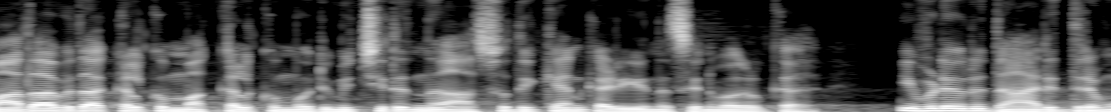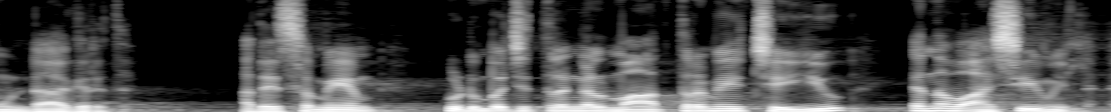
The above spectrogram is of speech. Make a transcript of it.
മാതാപിതാക്കൾക്കും മക്കൾക്കും ഒരുമിച്ചിരുന്ന് ആസ്വദിക്കാൻ കഴിയുന്ന സിനിമകൾക്ക് ഇവിടെ ഒരു ദാരിദ്ര്യം ഉണ്ടാകരുത്. അതേസമയം കുടുംബചിത്രങ്ങൾ മാത്രമേ ചെയ്യൂ എന്ന വാശിയുമില്ല.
